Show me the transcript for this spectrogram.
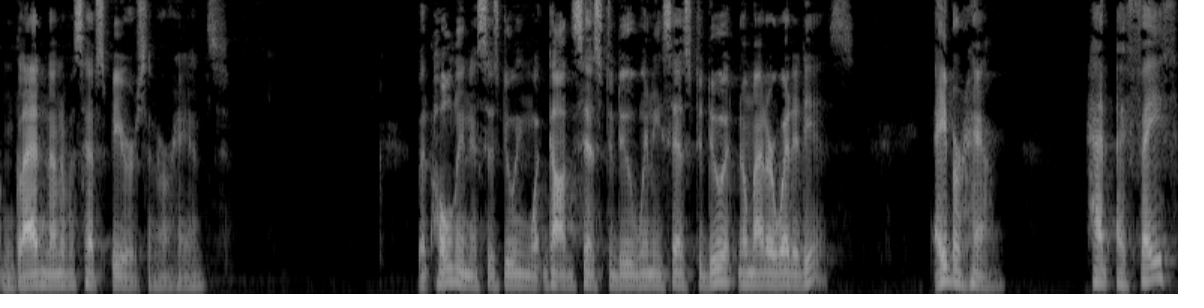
I'm glad none of us have spears in our hands. But holiness is doing what God says to do when He says to do it, no matter what it is. Abraham had a faith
